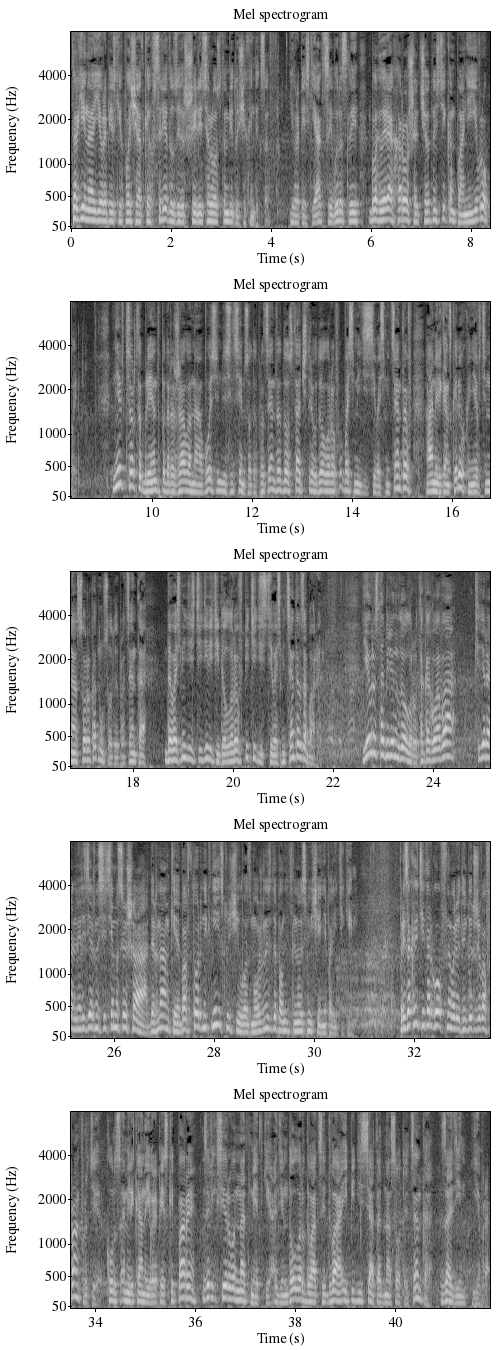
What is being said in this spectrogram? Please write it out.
Торги на европейских площадках в среду завершились ростом ведущих индексов. Европейские акции выросли благодаря хорошей отчетности компаний Европы. Нефть сорта Brent подорожала на 87% до 104 долларов 88 центов, а американская легкая нефть на 41% до 89 долларов 58 центов за баррель. Евро стабилен к доллару, так как глава Федеральной резервной системы США Бернанке во вторник не исключил возможность дополнительного смягчения политики. При закрытии торгов на валютной бирже во Франкфурте курс американо-европейской пары зафиксирован на отметке 1 доллар 22 и 51 цента за 1 евро.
